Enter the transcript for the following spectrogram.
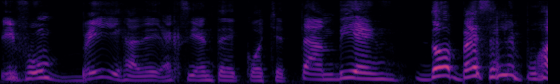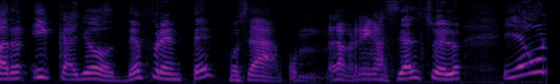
Y fue un vieja de accidente de coche. También dos veces le empujaron y cayó de frente, o sea, con la barriga hacia el suelo. Y aún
